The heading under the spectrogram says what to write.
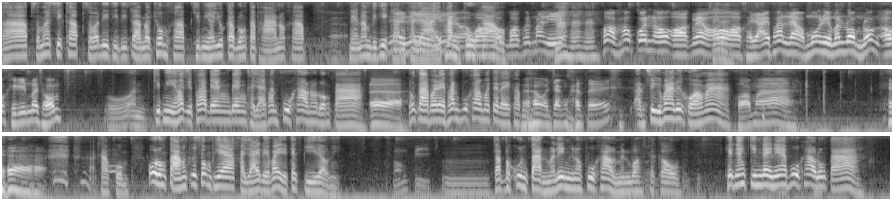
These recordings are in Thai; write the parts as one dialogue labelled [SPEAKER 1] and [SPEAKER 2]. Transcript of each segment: [SPEAKER 1] ครับสมาชิกครับ สวัสดีที่ติดตามรับชมครับคลิปนี้อยู่กับหลวงตาผาเนาะครับ
[SPEAKER 2] เออ
[SPEAKER 1] แนะนำวิธีการ
[SPEAKER 2] นี่
[SPEAKER 1] ขยาย
[SPEAKER 2] นี่
[SPEAKER 1] พันธุ์ผู้
[SPEAKER 2] บอก
[SPEAKER 1] ข้าว
[SPEAKER 2] บอกเพิ่นมานี่
[SPEAKER 1] ฮะฮะฮะ
[SPEAKER 2] พ่อเข้าก้นเอาออกแล้ว
[SPEAKER 1] ใช่
[SPEAKER 2] เอา
[SPEAKER 1] เลย
[SPEAKER 2] ออกขยายพันธุ์แล้วหมูนี่มันล่มลงเอาขีดินมาถม
[SPEAKER 1] โอ้อันคลิปนี้เขาสิพาแบ่งแบ่งขยายพันธุ์ผู้ข้าวเนาะหลวงตา
[SPEAKER 2] เออ
[SPEAKER 1] หลวงตาไปได้พันธุ์ผู้ข้าวมาแต่ใดครับ
[SPEAKER 2] เอาจังหวัดเลย
[SPEAKER 1] อันซื้อมาหรือขอมา
[SPEAKER 2] ขอมา
[SPEAKER 1] ครับผมโอ้หลวงตามันคือส่งแพรขยายได้ไว้ได้จักปีแล้วนี่
[SPEAKER 2] สองปี
[SPEAKER 1] อืมจับประคุณตันมาเล่นกันเนาะผู้ข้าวนี่แมันบ่จะเกาเฮ็ดหยังกินได้เนี่ยผู้ข้าวหลวงตา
